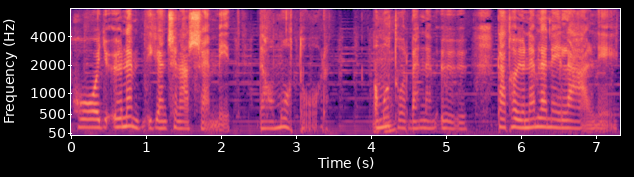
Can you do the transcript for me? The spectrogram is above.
hogy ő nem igen csinál semmit, de a motor, a uh-huh. motor bennem ő. Tehát ha ő nem lenne, én leállnék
